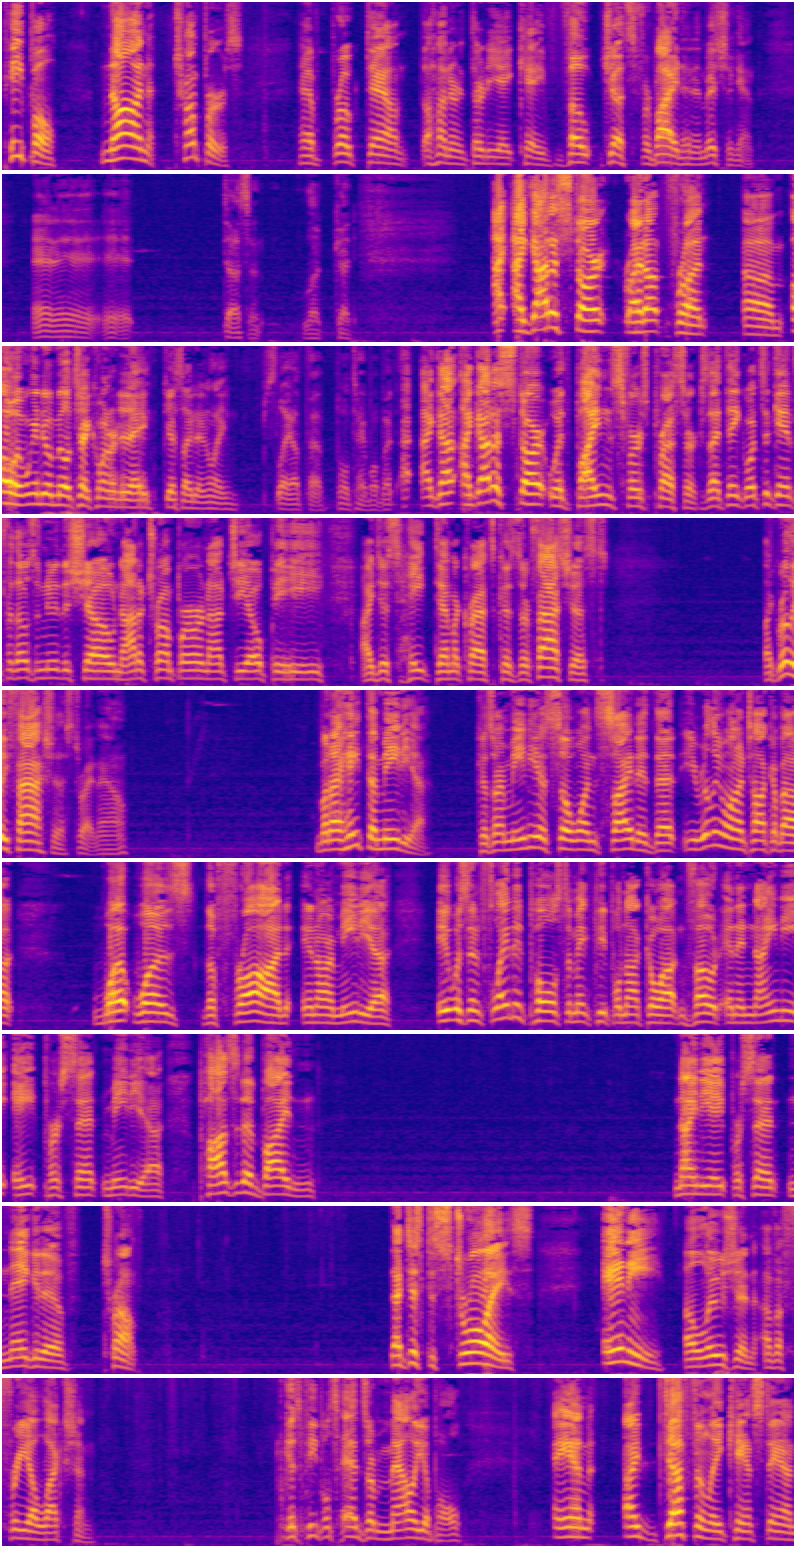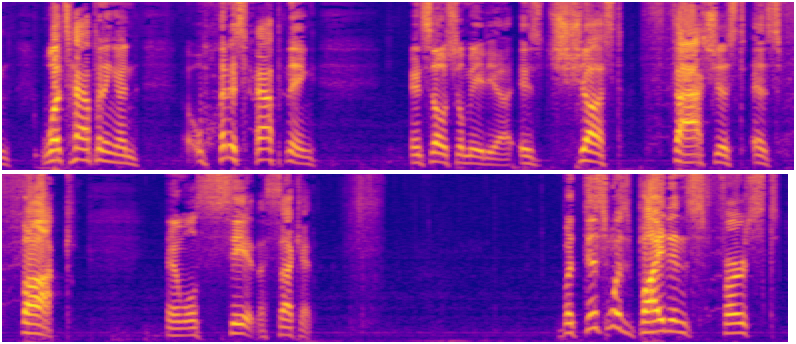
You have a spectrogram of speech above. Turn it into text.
people, non Trumpers, have broke down the 138K vote just for Biden in Michigan. And it, it doesn't look good. I, I got to start right up front. Um, oh, and we're to do a military corner today. Guess I didn't really lay out the pool table, but I, I got I got to start with Biden's first presser because I think once again, for those who knew the show, not a Trumper, not GOP. I just hate Democrats because they're fascist, like really fascist right now. But I hate the media because our media is so one sided that you really want to talk about what was the fraud in our media it was inflated polls to make people not go out and vote, and in 98% media, positive Biden, 98% negative Trump. That just destroys any illusion of a free election. Because people's heads are malleable. And I definitely can't stand what's happening and what is happening in social media is just fascist as fuck. And we'll see it in a second. But this was Biden's first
